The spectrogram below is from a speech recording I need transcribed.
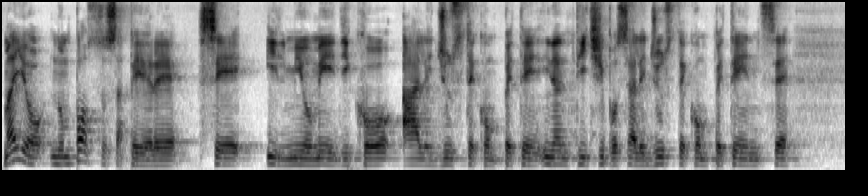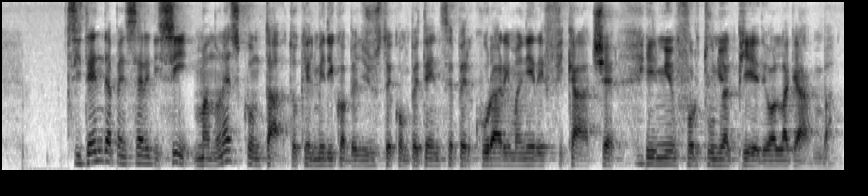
Ma io non posso sapere se il mio medico ha le giuste competenze, in anticipo se ha le giuste competenze. Si tende a pensare di sì, ma non è scontato che il medico abbia le giuste competenze per curare in maniera efficace il mio infortunio al piede o alla gamba.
